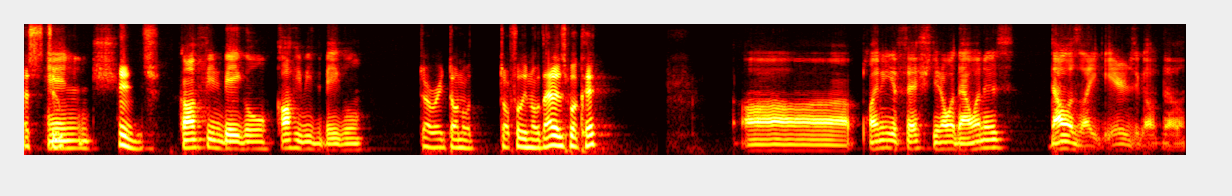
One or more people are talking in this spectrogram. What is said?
That's two. Hinge, Hinge. Coffee and Bagel, Coffee Meets Bagel, All right, don't know, don't really know what that is, but okay. uh, Plenty of Fish. Do you know what that one is? That was like years ago though.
